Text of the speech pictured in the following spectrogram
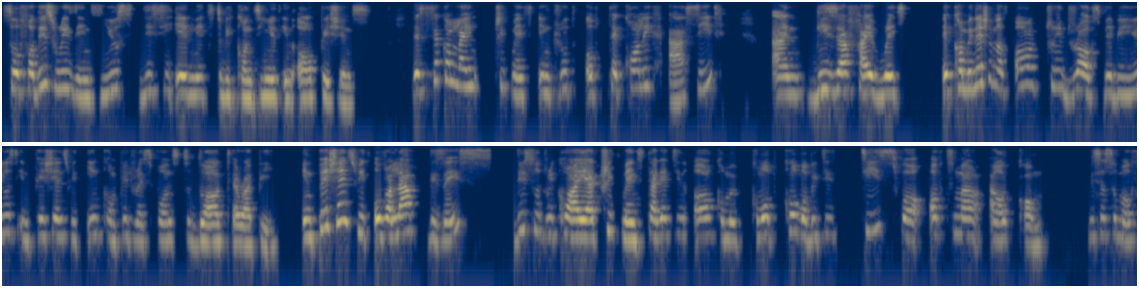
So for these reasons, UDCA needs to be continued in all patients. The second line treatments include obeticholic acid and bezafibrate. A combination of all three drugs may be used in patients with incomplete response to dual therapy. In patients with overlap disease, this would require treatments targeting all comorbidities for optimal outcome. These are some of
